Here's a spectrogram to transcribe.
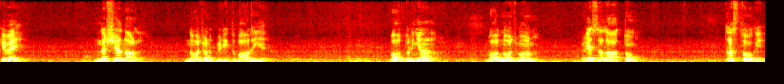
ਕਿਵੇਂ ਨਸ਼ਿਆਂ ਨਾਲ ਨੌਜਵਾਨ ਪੀੜ੍ਹੀ ਤਬਾਹ ਹੋ ਰਹੀ ਹੈ। ਬਹੁਤ ਦੁਨੀਆ, ਬਹੁਤ ਨੌਜਵਾਨ ਇਸ ਹਾਲਾਤ ਤੋਂ ਤ੍ਰਸਤ ਹੋ ਕੇ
